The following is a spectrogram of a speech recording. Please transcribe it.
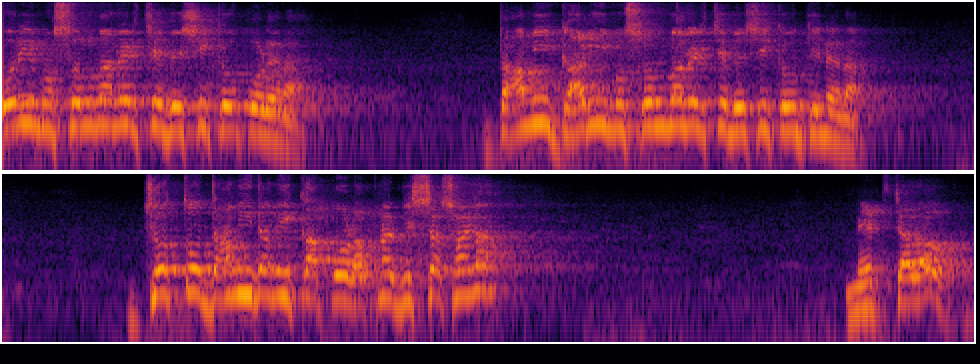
গড়ি মুসলমানের চেয়ে বেশি কেউ পড়ে না। দামি গাড়ি মুসলমানের চেয়ে বেশি কেউ কিনে না। যত দামি দামি কাপড়, আপনার বিশ্বাস হয় না? নেট চালাও।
